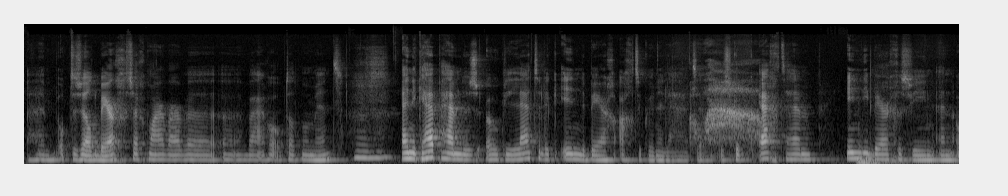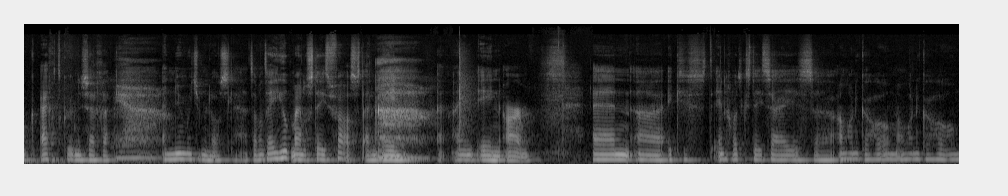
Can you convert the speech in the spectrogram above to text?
eh, op dezelfde berg, zeg maar, waar we waren op dat moment. Mhm. En ik heb hem dus ook letterlijk in de berg achter kunnen laten. Oh, Dus ik heb echt hem in die berg gezien en ook echt kunnen zeggen... Ja. en nu moet je me loslaten. Want hij hield mij nog steeds vast aan Ah. één, aan één arm. En eh, ik, het enige wat ik steeds zei is... eh I want to go home, I want to go home.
